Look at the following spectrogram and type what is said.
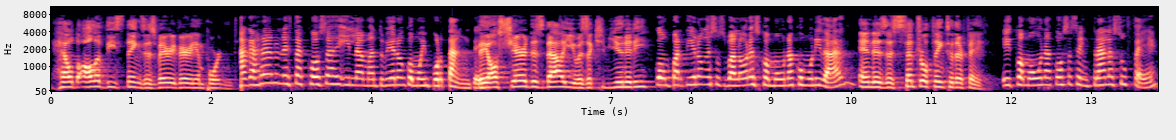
held all of these things as very, very important. agarraron estas cosas y la mantuvieron como importantes. They all shared this value as a community Compartieron esos valores como una comunidad and as a central thing to their faith. y como una cosa central a su fe.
